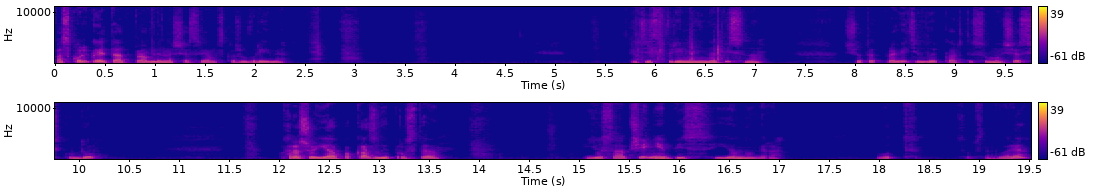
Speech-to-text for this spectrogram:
Во сколько это отправлено? Сейчас я вам скажу время. Здесь время не написано. Счет отправителя, карты, сумма. Сейчас, секунду. Хорошо, я показываю просто ее сообщение без ее номера. Вот, собственно говоря.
